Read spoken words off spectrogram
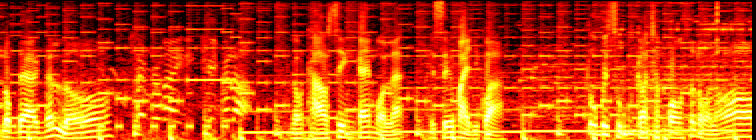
หลบแดงงั้นเหรอรองเท้าซิ่งใกล้หมดแล้ว ไปซื้อใหม่ดีกว่า ต้องไปสุ่มกาชาปองซะหน่อยแล้ว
